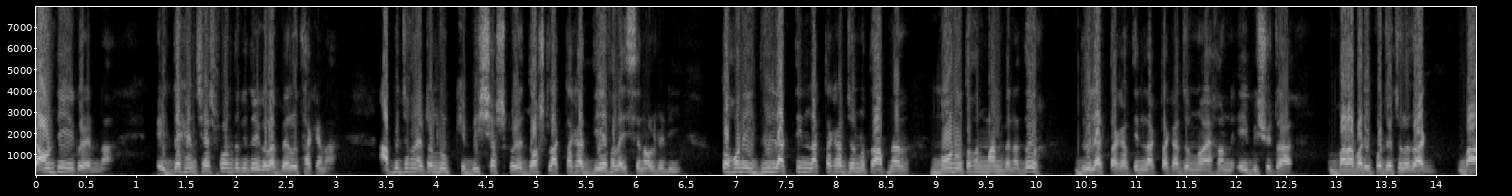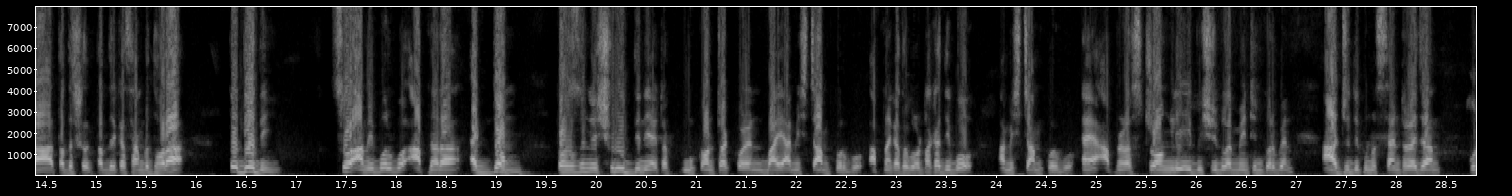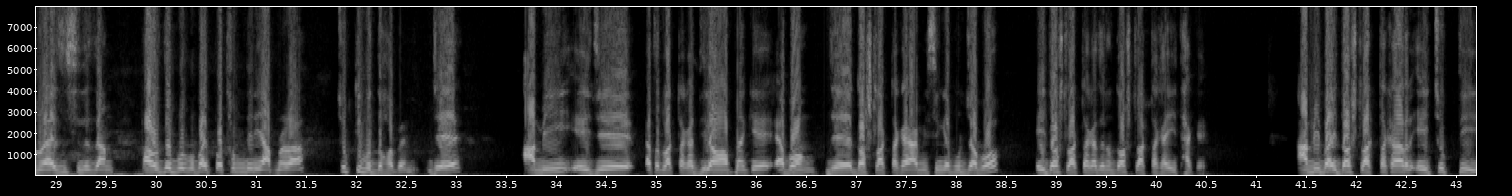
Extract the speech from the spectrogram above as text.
কাউন্টিং করেন না। এই দেখেন, শেষ পর্যন্ত কিন্তু এগুলো ভ্যালু থাকে না। আপনি যখন একটা লোককে বিশ্বাস করে দশ লাখ টাকা দিয়ে ফেলাইছেন অলরেডি তখন এই দুই লাখ, তিন লাখ টাকার জন্য তো আপনার মনও তখন মানবে না। দূর দুই লাখ টাকা, তিন লাখ টাকার জন্য এখন এই বিষয়টা বাড়াবাড়ি পর্যায়ে চলে যাক বা তাদের তাদের কাছে আমরা ধরা তো দিয়ে দিই। সো আমি বলব আপনারা একদম প্রসেসিং এর শুরুর দিনে একটা কন্ট্রাক্ট করেন, ভাই, আমি স্টাম্প করব। আপনাকে এতগুলো টাকা দিব আমি স্টাম্প করব। হ্যাঁ আপনারা স্ট্রংলি এই বিষয়গুলো মেনটেন করবেন। আর যদি কোনো সেন্টারে যান, কোনো এজেন্সিতে যান, তাহলে বলব ভাই, প্রথম দিনই আপনারা চুক্তিবদ্ধ হবেন যে আমি এই যে এত লাখ টাকা দিলাম আপনাকে এবং যে দশ লাখ টাকায় আমি সিঙ্গাপুর যাব, এই দশ লাখ টাকা যেন দশ লাখ টাকাই থাকে। আমি ভাই, দশ লাখ টাকার এই চুক্তি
